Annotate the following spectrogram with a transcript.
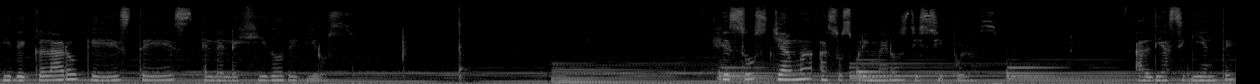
y declaro que este es el elegido de Dios. Jesús llama a sus primeros discípulos. Al día siguiente,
